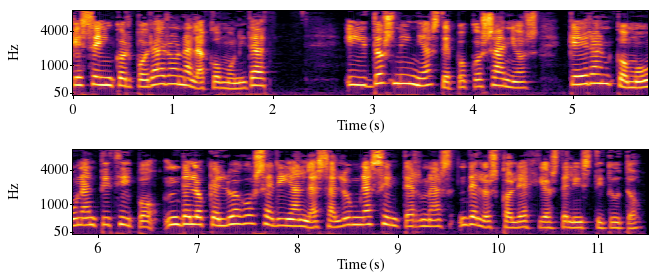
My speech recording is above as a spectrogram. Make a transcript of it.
que se incorporaron a la comunidad y dos niñas de pocos años que eran como un anticipo de lo que luego serían las alumnas internas de los colegios del instituto.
